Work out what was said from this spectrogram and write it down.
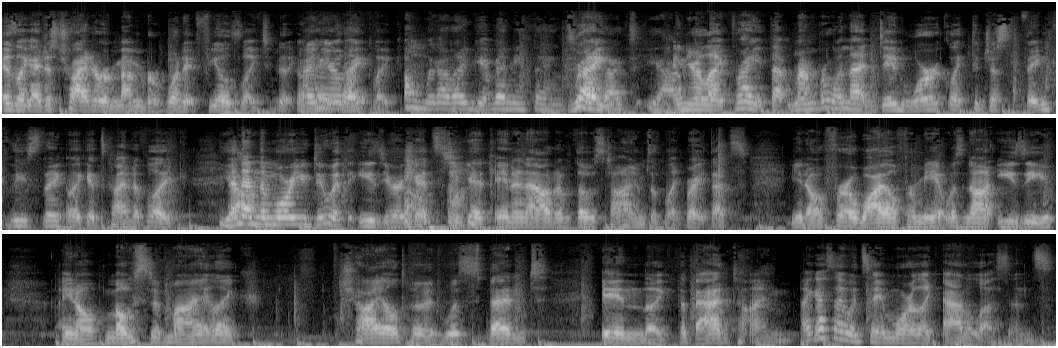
is like i just try to remember what it feels like to be like okay and you're right, like, like oh my god i'd give anything right. to, yeah. And you're like right that remember when that did work like to just think these things like it's kind of like yeah. and then the more you do it the easier it gets to get in and out of those times. And like right that's you know for a while for me it was not easy. You know most of my like childhood was spent in like the bad time. I guess I would say more like adolescence.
